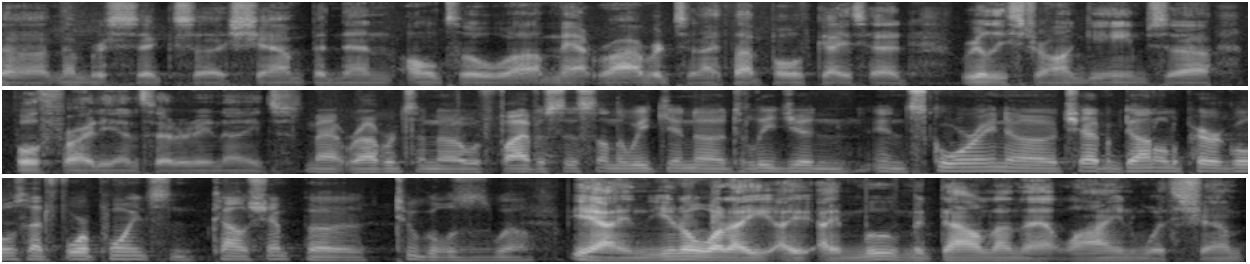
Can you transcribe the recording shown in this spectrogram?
uh, number six uh, Schempp and then also uh, Matt Robertson. I thought both guys had really strong games, uh, both Friday and Saturday nights. Matt Robertson uh, with five assists on the weekend uh, to lead you in, in scoring. Chad McDonald, a pair of goals, had four points, and Kyle Schempp, two goals as well. Yeah, and you know what? I, I, I moved McDonald on that line with Schempp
